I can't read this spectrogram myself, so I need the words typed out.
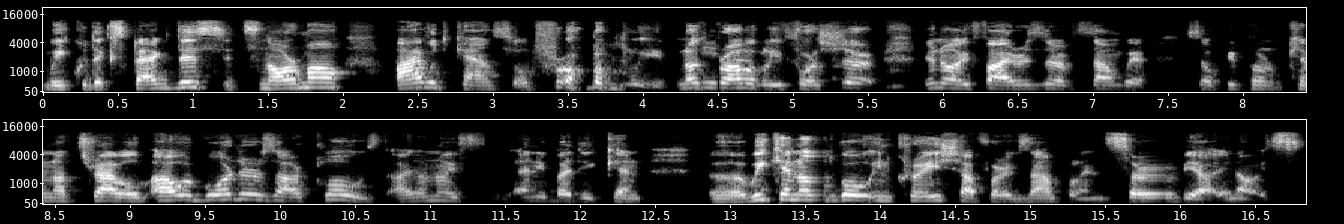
we could expect this. It's normal. I would cancel probably not Yeah. probably for sure you know if i reserved somewhere so people cannot travel. Our borders are closed. I don't know if anybody can uh, we cannot go in croatia for example and serbia you know it's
